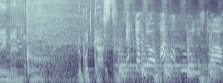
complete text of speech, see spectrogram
Co. Le podcast. Mercator, raconte-nous une histoire.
